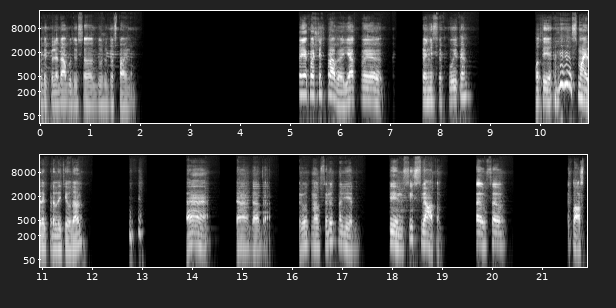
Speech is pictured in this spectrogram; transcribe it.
Буде коляда, буде все дуже достойно. Що, як ваші справи? Як ви сьогодні святкуєте? От і смайлик прилетів, да? Так, да, да, да. Абсолютно, абсолютно вірно. Всім, всіх святом. Це все, все класно.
